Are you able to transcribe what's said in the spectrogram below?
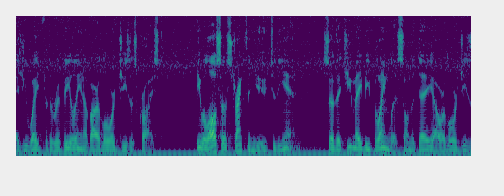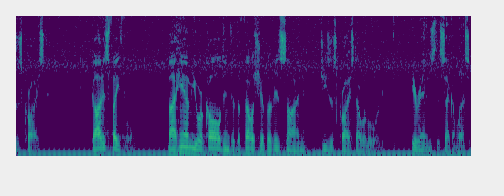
as you wait for the revealing of our Lord Jesus Christ. He will also strengthen you to the end, so that you may be blameless on the day our Lord Jesus Christ. God is faithful. By him you are called into the fellowship of his Son, Jesus Christ our Lord. Here ends the second lesson.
